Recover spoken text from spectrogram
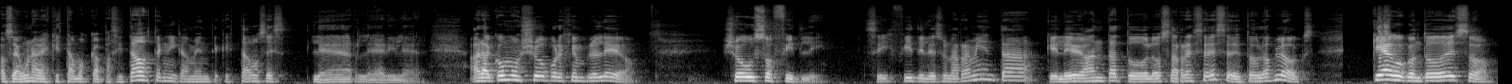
O sea, una vez que estamos capacitados técnicamente, que estamos es leer, leer y leer. Ahora, ¿cómo yo, por ejemplo, leo? Yo uso Feedly. ¿sí? Feedly es una herramienta que levanta todos los RSS de todos los blogs. ¿Qué hago con todo eso?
